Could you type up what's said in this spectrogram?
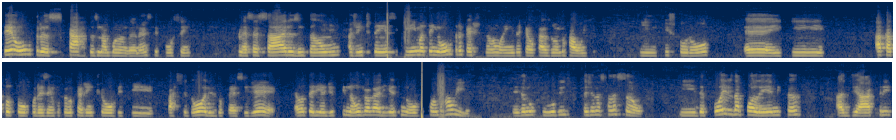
ter outras cartas na manga, né? Se fossem necessários. Então, a gente tem esse clima. Tem outra questão ainda, que é o caso Raul, que, que estourou é, e que a Catotô, por exemplo, pelo que a gente ouve de bastidores do PSG, ela teria dito que não jogaria de novo com o Raul, seja no clube, seja na seleção. E depois da polêmica, a Diacre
